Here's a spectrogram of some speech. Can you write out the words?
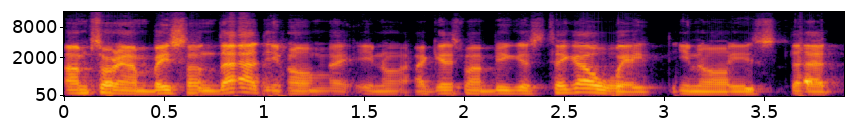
I'm sorry. I'm based on that. You know, my, you know, I guess my biggest takeaway, you know, is that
